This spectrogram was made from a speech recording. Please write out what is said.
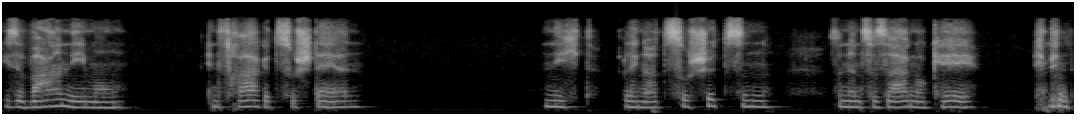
diese Wahrnehmung in Frage zu stellen nicht länger zu schützen, sondern zu sagen, okay, ich bin,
